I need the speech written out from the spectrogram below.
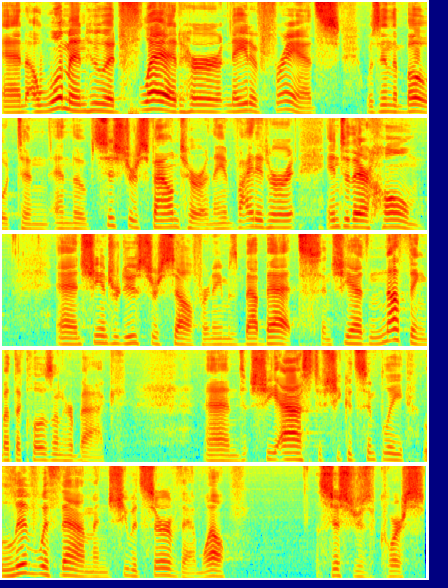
And a woman who had fled her native France was in the boat, and, and the sisters found her, and they invited her into their home. And she introduced herself. Her name is Babette, and she had nothing but the clothes on her back. And she asked if she could simply live with them and she would serve them. Well, the sisters, of course,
